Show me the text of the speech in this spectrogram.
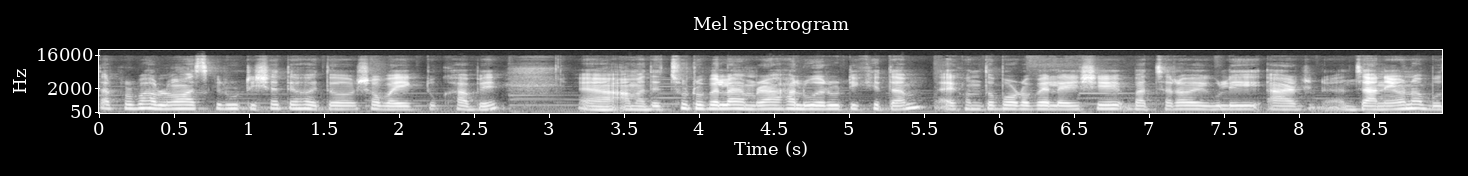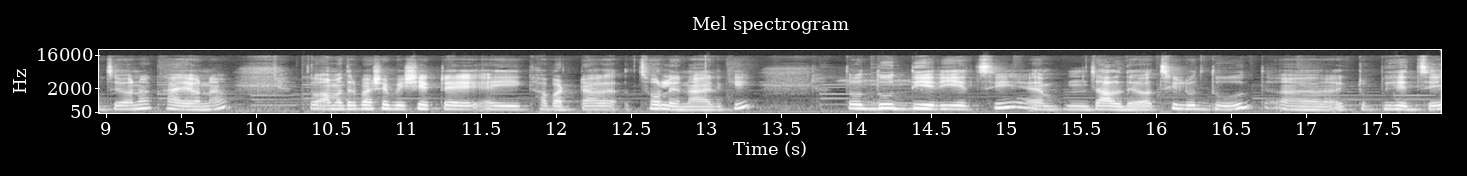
তারপর ভাবলাম আজকে রুটির সাথে হয়তো সবাই একটু খাবে। আমাদের ছোটোবেলায় আমরা হালুয়া রুটি খেতাম। এখন তো বড়োবেলায় এসে বাচ্চারাও এগুলি আর জানেও না, বুঝেও না, খায়ও না। তো আমাদের পাশে বেশি একটা এই খাবারটা চলে না আর কি। তো দুধ দিয়ে দিয়েছি জাল দেওয়া ছিল দুধ একটু ভেজে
